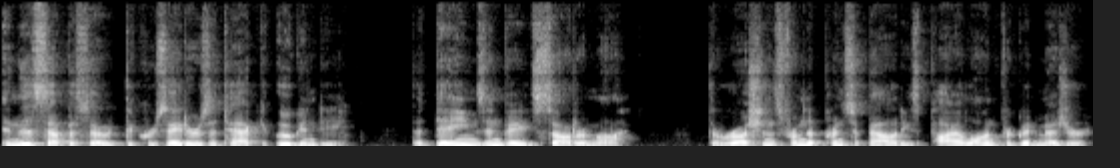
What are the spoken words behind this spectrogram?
In this episode, the Crusaders attack Ugandi, the Danes invade Saaremaa, the Russians from the principalities pile on for good measure,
